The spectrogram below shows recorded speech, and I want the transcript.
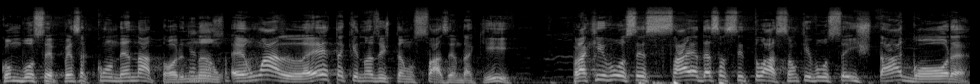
como você pensa, condenatório. Não, é um alerta que nós estamos fazendo aqui para que você saia dessa situação que você está agora.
